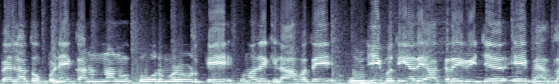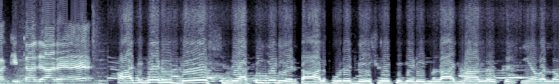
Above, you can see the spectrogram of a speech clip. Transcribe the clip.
ਪਹਿਲਾਂ ਤੋਂ ਬਣੇ ਕਾਨੂੰਨਾਂ ਨੂੰ ਤੋੜ ਮਰੋੜ ਕੇ ਉਹਨਾਂ ਦੇ ਖਿਲਾਫ ਅਤੇ ਪੂੰਜੀਪਤੀਆਂ ਦੇ ਹੱਕ ਦੇ ਵਿੱਚ ਇਹ ਫੈਸਲਾ ਕੀਤਾ ਜਾ ਰਿਹਾ ਹੈ। ਅੱਜ ਜਿਹੜੀ ਦੇਸ਼ ਵਿਆਪੀ ਜਿਹੜੀ ਹੜਤਾਲ ਪੂਰੇ ਦੇਸ਼ ਵਿੱਚ ਜਿਹੜੀ ਮੁਲਾਜ਼ਮਾਂ ਵੱਲੋਂ, ਕਿਰਤੀਆਂ ਵੱਲੋਂ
